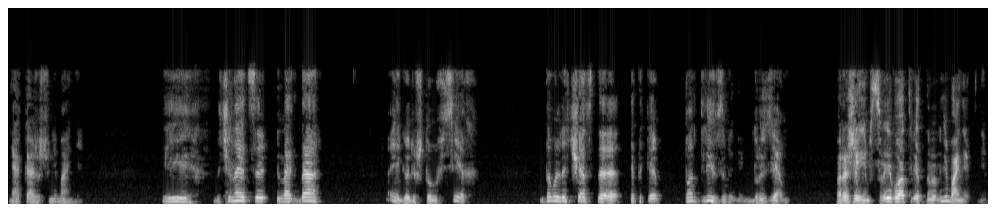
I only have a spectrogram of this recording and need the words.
не окажешь внимания. И начинается иногда я не говорю, что у всех, довольно часто это подлизывание к друзьям, выражением своего ответного внимания к ним.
